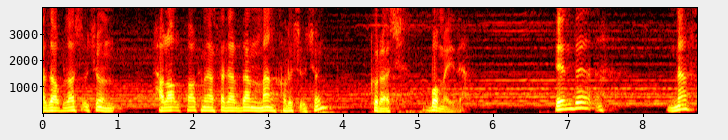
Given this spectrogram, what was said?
azoblash uchun halol pok narsalardan man qilish uchun kurash bo'lmaydi. Endi nafs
